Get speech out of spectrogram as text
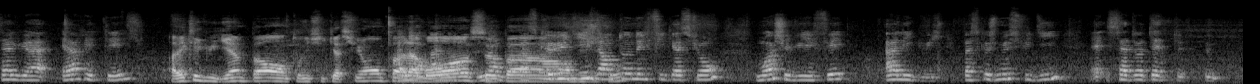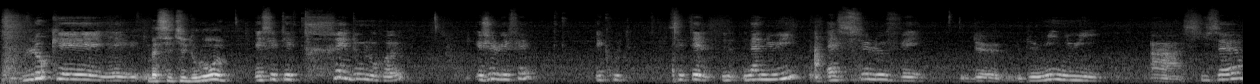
ça lui a arrêté. Avec l'aiguille, hein, pas en tonification, pas à la non, ah non, brosse, non, pas Parce qu'eux, en ils disent en tonification. Moi, je lui ai fait à l'aiguille. Parce que je me suis dit, eh, ça doit être euh, bloqué. Et, Ben, c'était douloureux. et c'était très douloureux. Et je lui ai fait, écoute, c'était la nuit, elle se levait de, de minuit à 6 heures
